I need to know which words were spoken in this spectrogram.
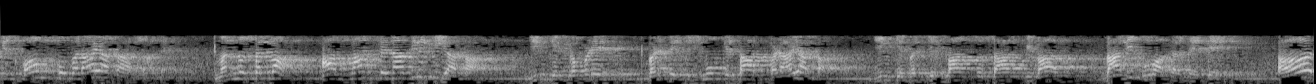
جس قوم کو بنایا تھا اللہ نے من و سلوا آسمان سے نازل کیا تھا، جن کے کپڑے بڑھتے کے ساتھ بڑھایا تھا، جن کے بچے پانچ سو سال کے بعد بالغ ہوا کرتے تھے اور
